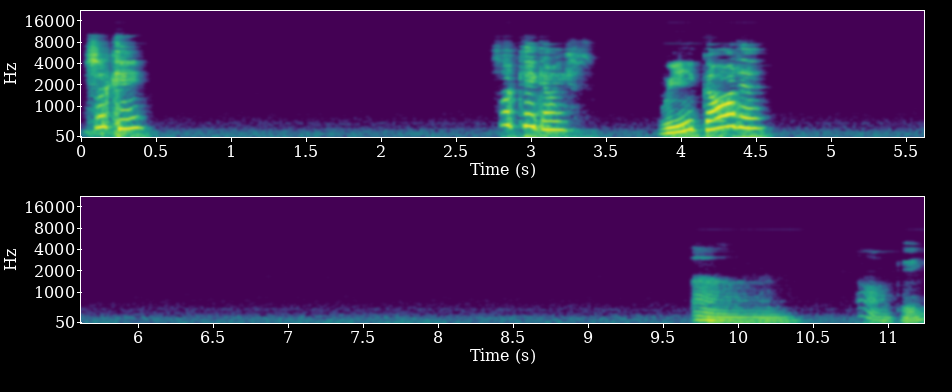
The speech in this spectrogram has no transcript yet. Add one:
It's okay. It's okay, guys. We got it. Um. Oh, okay.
